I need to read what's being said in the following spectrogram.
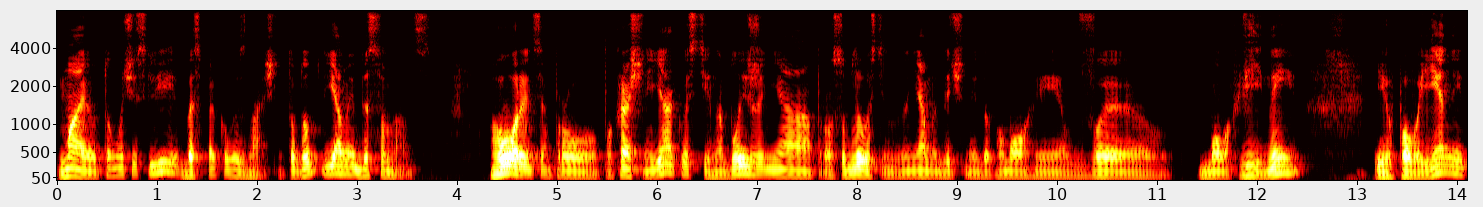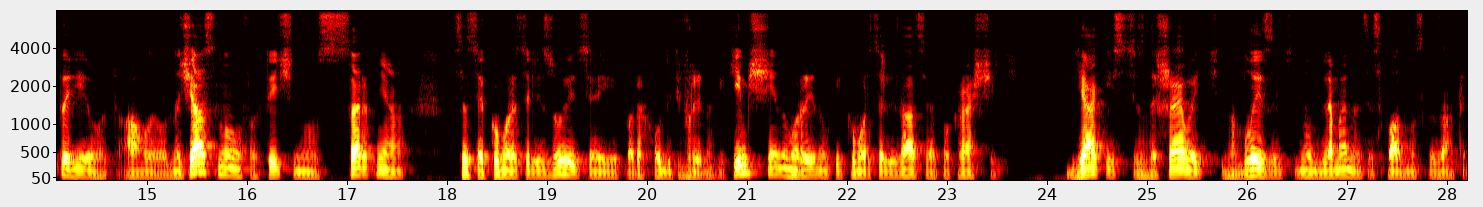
має в тому числі безпекове значення. Тобто тут явний дисонанс. Говориться про покращення якості, наближення, про особливості надання медичної допомоги в умовах війни і в повоєнний період, але одночасно, фактично, з серпня все це комерціалізується і переходить в ринок. Яким чином ринок і комерціалізація покращить якість, здешевить, наблизить? Ну, для мене це складно сказати.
